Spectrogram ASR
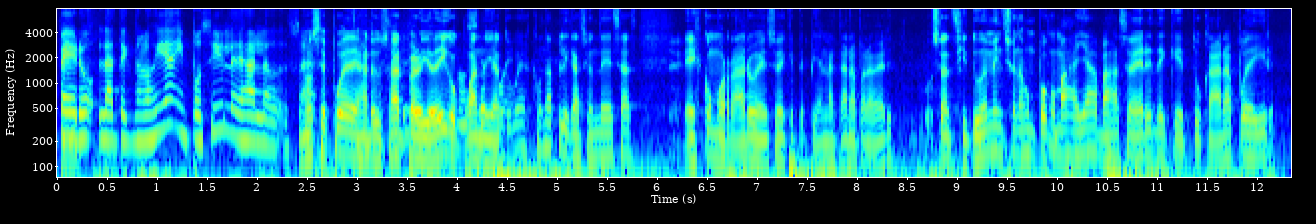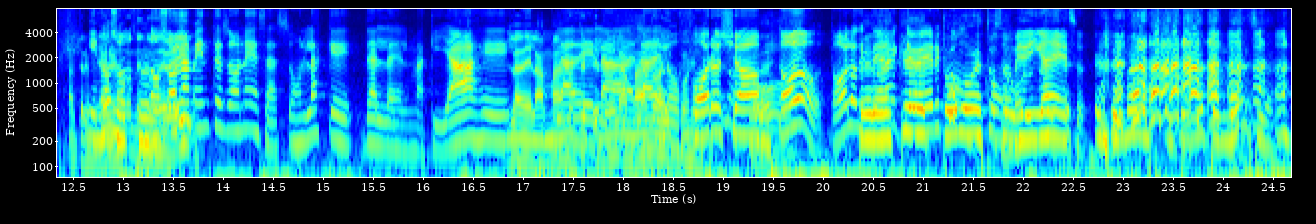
Pero la tecnología, imposible dejarla de usar. No se puede dejar de usar, pero yo digo, No cuando ya tú puede. ves que una aplicación de esas, es como raro eso de que te pidan la cara para ver. O sea, si tú me mencionas un poco más allá, vas a saber de que tu cara puede ir a Y terminar no, en so- donde no no debe ir. solamente son esas, son las que dan el maquillaje, La de la mano la que de te la, la la mano de los Photoshop, Todo. todo, todo lo que Pero tenga es que, que ver todo con, esto con- se No me digas el, eso. el tema, el tema tendencia.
